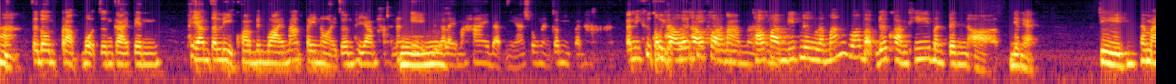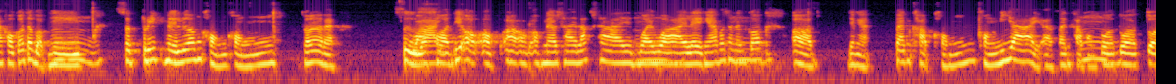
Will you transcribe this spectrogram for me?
อะจะโดนปรับบทจนกลายเป็นพยายามจะหลีกความเป็นวายมากไปหน่อยจนพยายามหานางเอกอืมหรืออะไรมาให้แบบเนี้ยช่วงนั้นก็มีปัญหา อันนี้คือต้อคุงยกับเท้าเพื่อนเท้าที่คเขาวามตามมาเท้าความนิดนึงละมั้งว่าแบบด้วยความที่มันเป็นเอ่อยังไงจีนใช่ไหมเขาก็จะแบบมีอืม สตริกในเรื่องของของเขาเรียกอะไรสื่อวายละครที่ออกออกอ่าออกออกแนวชายรักชายอืมวายวายอะไรอย่างเงี้ย เพราะฉะนั้นก็อืมเอ่อยังไงแฟนคลับของของนิยายอะแฟนคลับของตัวอืมตัวตัว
